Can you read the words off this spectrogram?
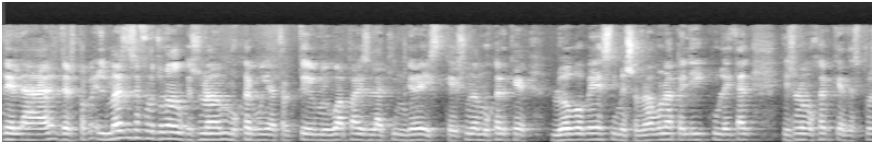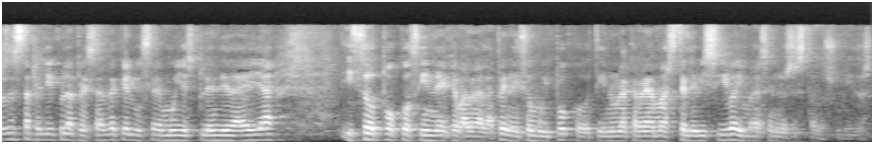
de la, el más desafortunado, que es una mujer muy atractiva y muy guapa, es la Kim Grace, que es una mujer que luego ves y me sonaba una película y tal, y es una mujer que después de esta película, a pesar de que luce muy espléndida ella, hizo poco cine que valga la pena, hizo muy poco, tiene una carrera más televisiva y más en los Estados Unidos.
